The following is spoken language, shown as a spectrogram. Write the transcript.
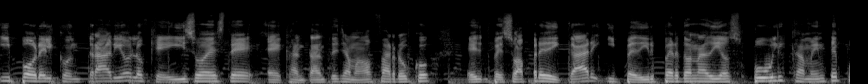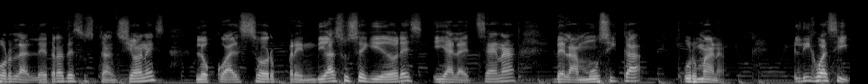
Y por el contrario, lo que hizo este eh, cantante llamado Farruko empezó a predicar y pedir perdón a Dios públicamente por las letras de sus canciones, lo cual sorprendió a sus seguidores y a la escena de la música urbana. Él dijo así,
